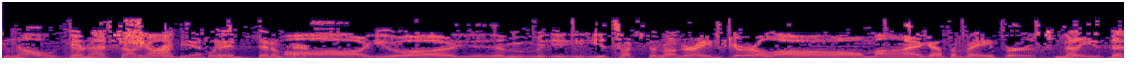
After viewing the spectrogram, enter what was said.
No, they're In, not Saudi shocked, Arabia. please. They- they don't care. Oh, you uh, you, you touched an underage girl. Oh my, I got the vapors. That's- Please, the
